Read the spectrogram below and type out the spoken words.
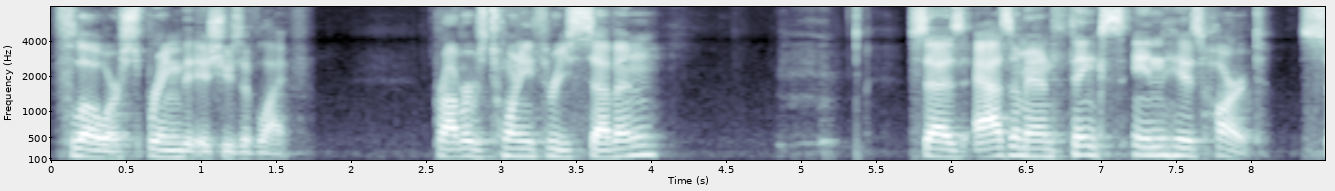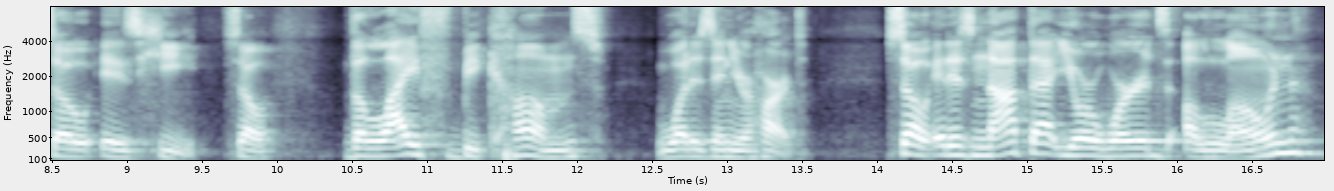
flow or spring the issues of life. Proverbs 23 7 says, As a man thinks in his heart, so is he. So the life becomes what is in your heart. So it is not that your words alone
